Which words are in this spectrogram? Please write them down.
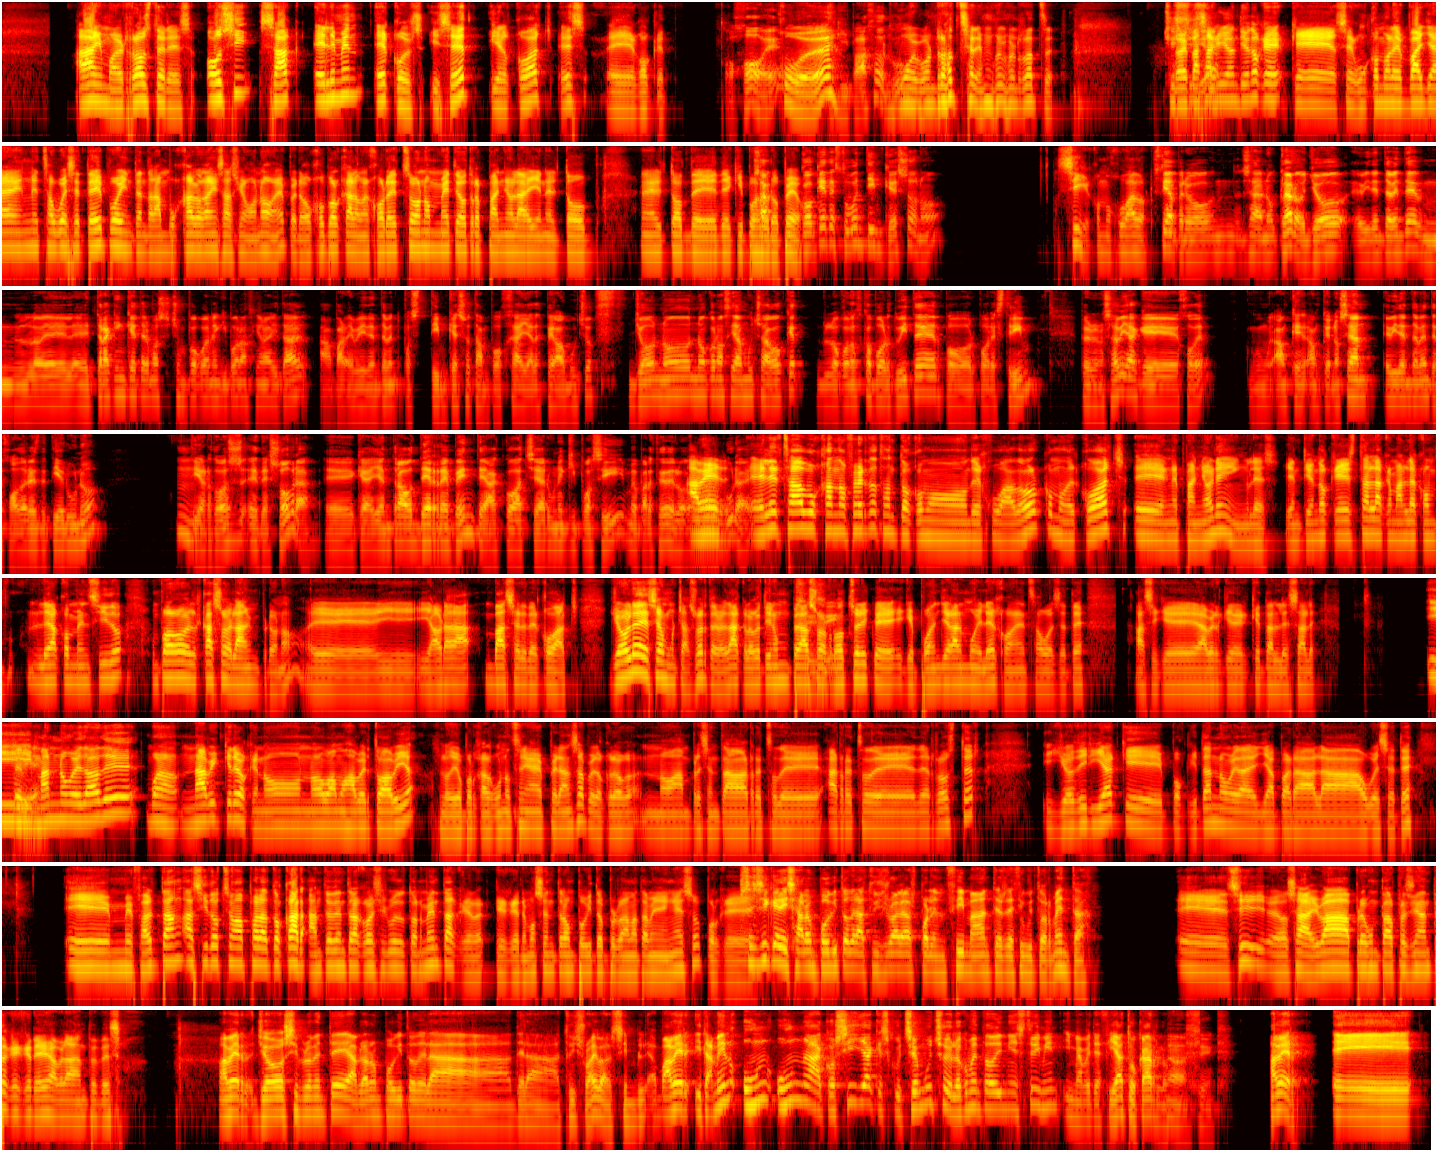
Ahora mismo el roster es Ozzy, Zack, Element, Eccles y Seth, y el coach es eh, Goket. Ojo, eh. Joder. Equipazo, tú. Muy buen roster, es muy buen roster. Sí, Lo que sí, pasa es que yo entiendo que, que según cómo les vaya en esta UST, pues intentarán buscar organización o no, ¿eh? Pero ojo, porque a lo mejor esto nos mete otro español ahí en el top, en el top de, de O equipos sea, europeos. Goket estuvo en Team Queso, ¿no? Sí, como jugador. Hostia, pero, mm, o sea, no, claro, yo, evidentemente, mm, el, el tracking que tenemos hecho un poco en equipo nacional y tal, evidentemente, pues Team Queso tampoco haya despegado mucho. Yo no, no conocía mucho a Goket, lo conozco por Twitter, por, por stream, pero no sabía que, joder, mm, aunque, aunque no sean, evidentemente, jugadores de tier 1, Hmm. tier 2 eh, de sobra. Eh, que haya entrado de repente a coachear un equipo así, me parece de lo, A una ver, locura, ¿eh? él estaba buscando ofertas tanto como de jugador como de coach eh, en español y en inglés. Y entiendo que esta es la que más le ha, con- le ha convencido. Un poco el caso del Impro, ¿no? Y, y ahora va a ser de coach. Yo le deseo mucha suerte, ¿verdad? Creo que tiene un pedazo de sí. roster y que, y que pueden llegar muy lejos en esta UST. Así que a ver qué, qué tal le sale. Y más novedades, bueno, Navi creo que no, no lo vamos a ver todavía. Lo digo porque algunos tenían esperanza, pero creo que no han presentado al resto de, al resto de, de roster. Y yo diría que poquitas novedades ya para la VST. Eh, me faltan así dos temas para tocar antes de entrar con el circuito de tormenta, que, que queremos entrar un poquito el programa también en eso, porque No sé si queréis hablar un poquito de la Twitch Rivals por encima antes de Circuito Tormenta. Eh, sí, o sea, iba a preguntar al presidente qué queréis hablar antes de eso. A ver, yo simplemente hablar un poquito de la, de la Twitch Rivals. simple- A ver, y también un- una cosilla que escuché mucho y lo he comentado en mi streaming y me apetecía tocarlo. Ah, sí. A ver, eh,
